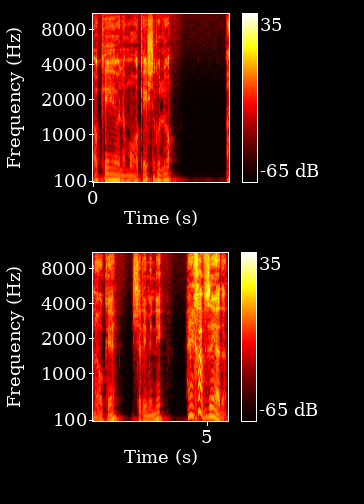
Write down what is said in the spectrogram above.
okay ولا مو okay إيش تقول له؟ أنا okay اشتري مني؟ حيخاف زيادة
